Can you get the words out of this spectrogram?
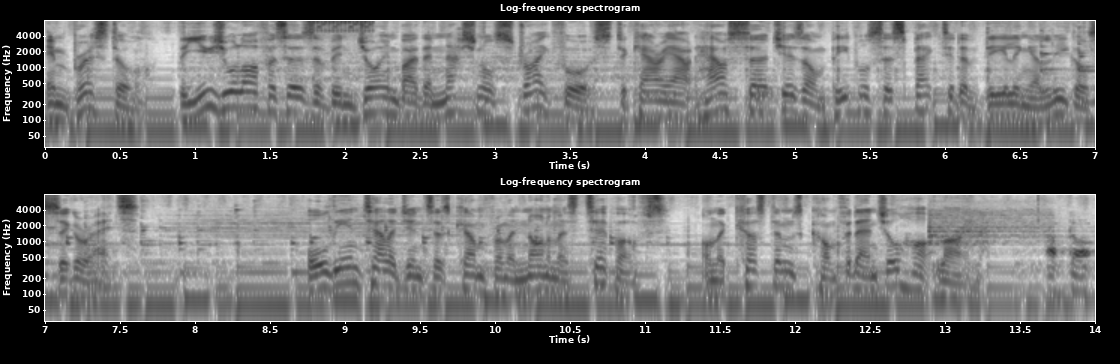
In Bristol, the usual officers have been joined by the National Strike Force to carry out house searches on people suspected of dealing illegal cigarettes. All the intelligence has come from anonymous tip-offs on the Customs Confidential Hotline. I've got,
